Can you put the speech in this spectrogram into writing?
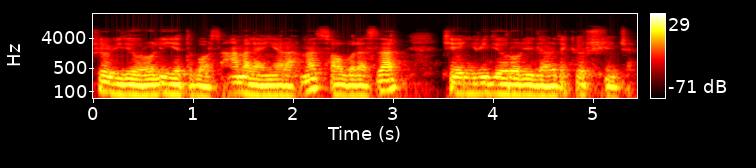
shu videorolik yetib borsin. Hammalaringga rahmat sog' bo'lasizlar. Keyingi videoroliklarda ko'rishguncha.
